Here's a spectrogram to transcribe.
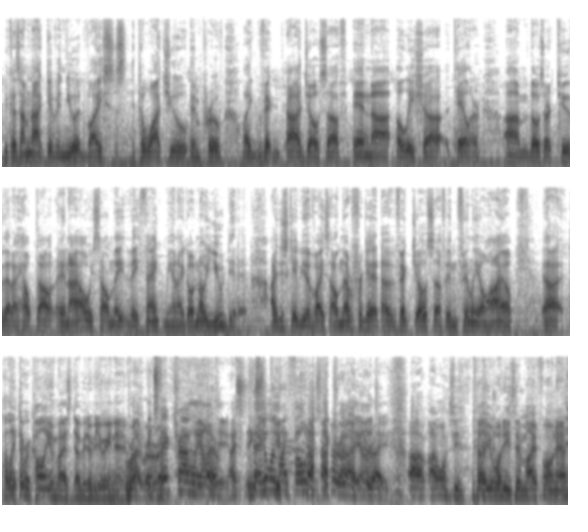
because I'm not giving you advice to watch you improve. Like Vic uh, Joseph and uh, Alicia Taylor, um, those are two that I helped out. And I always tell them, they, they thank me. And I go, no, you did it. I just gave you advice. I'll never forget uh, Vic Joseph in Findlay, Ohio. Uh, I like that we're calling him by his WWE name. Right, right, It's right. Vic Travagliante. I, he's Thank still in my phone as Vic right, Travagliante. right. Um, I won't you tell you what he's in my phone as,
